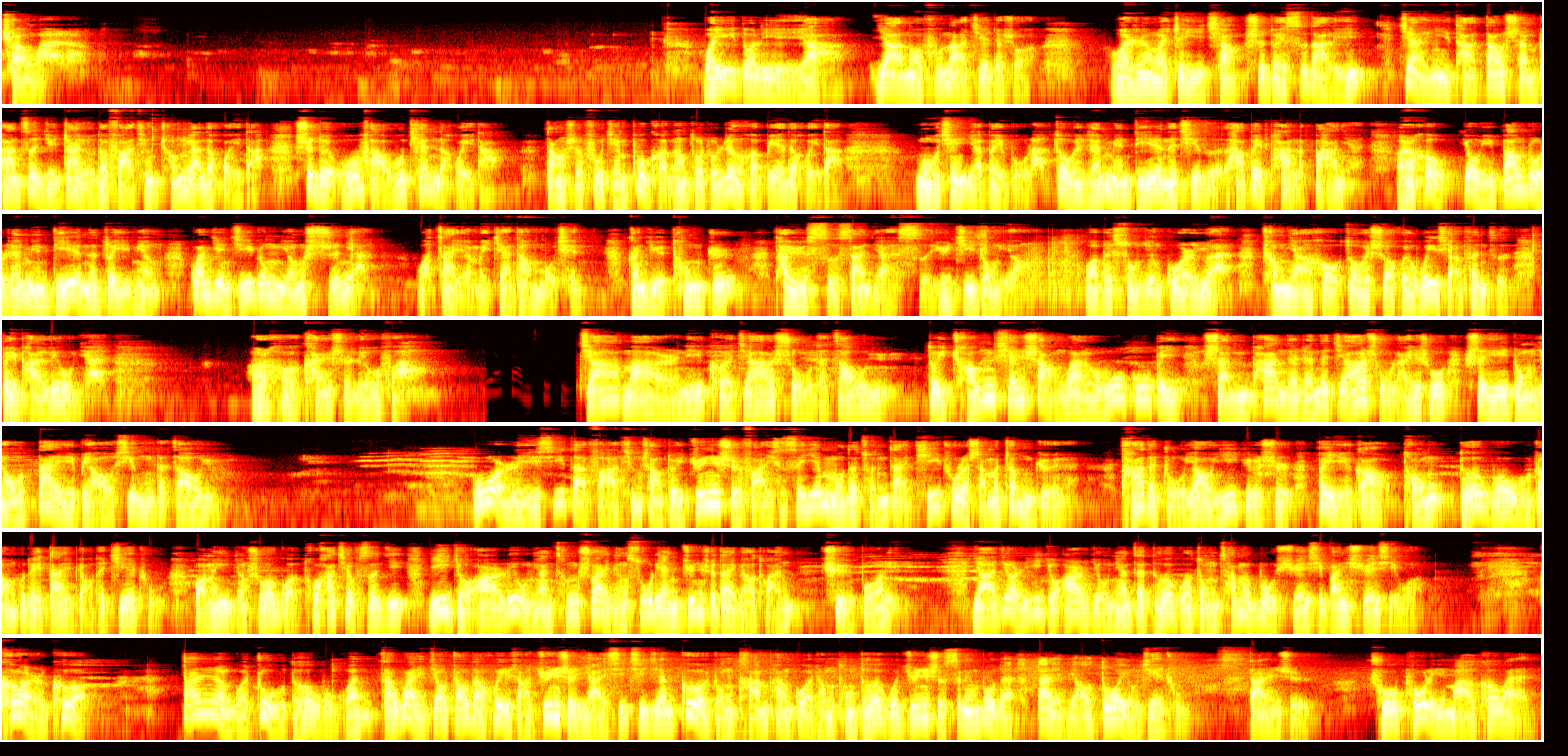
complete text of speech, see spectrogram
全完了。维多利亚·亚诺夫娜接着说。我认为这一枪是对斯大林建议他当审判自己战友的法庭成员的回答，是对无法无天的回答。当时父亲不可能做出任何别的回答。母亲也被捕了，作为人民敌人的妻子，她被判了八年，而后又以帮助人民敌人的罪名关进集中营十年。我再也没见到母亲。根据通知。他于四三年死于集中营，我被送进孤儿院。成年后，作为社会危险分子被判六年，而后开始流放。加马尔尼克家属的遭遇，对成千上万无辜被审判的人的家属来说，是一种有代表性的遭遇。乌尔里希在法庭上对军事法西斯阴谋的存在提出了什么证据呢？他的主要依据是被告同德国武装部队代表的接触。我们已经说过，图哈切夫斯基1926年曾率领苏联军事代表团去柏林，雅基尔1929年在德国总参谋部学习班学习过，科尔克。担任过驻德武官，在外交招待会上、军事演习期间、各种谈判过程，同德国军事司令部的代表多有接触。但是，除普里马科外，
